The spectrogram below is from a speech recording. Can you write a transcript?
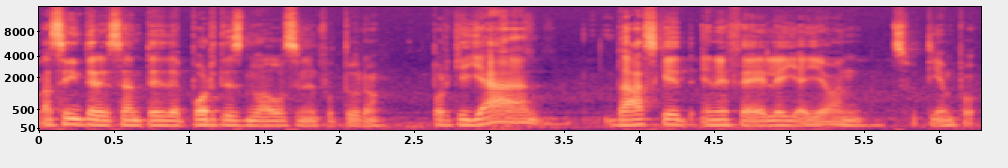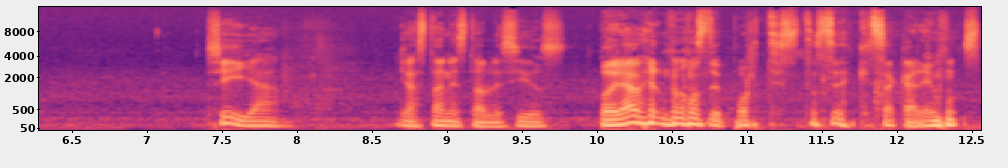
va a ser interesante deportes nuevos en el futuro. Porque ya básquet, NFL ya llevan su tiempo. Sí, ya, ya están establecidos. Podría haber nuevos deportes, no sé de qué sacaremos.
